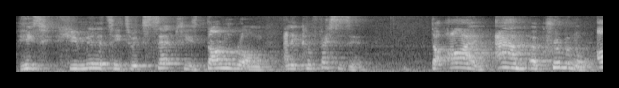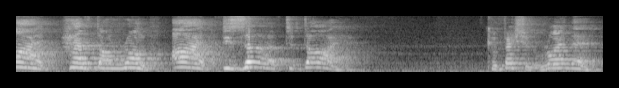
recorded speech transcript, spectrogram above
His humility to accept he's done wrong and he confesses it. That I am a criminal. I have done wrong. I deserve to die. Confession right there,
